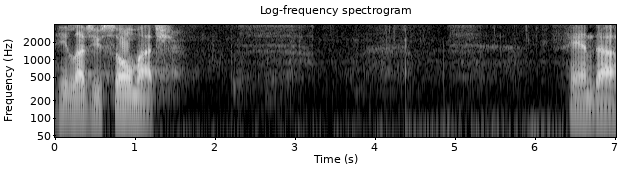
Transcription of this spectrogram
He loves you so much. And uh,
